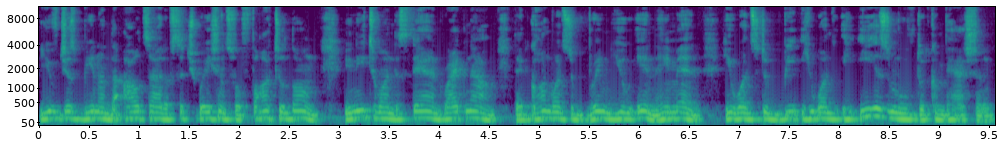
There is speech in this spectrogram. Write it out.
you've just been on the outside of situations for far too long. You need to understand right now that God wants to bring you in. Amen. He wants to be, He wants, is moved with compassion.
